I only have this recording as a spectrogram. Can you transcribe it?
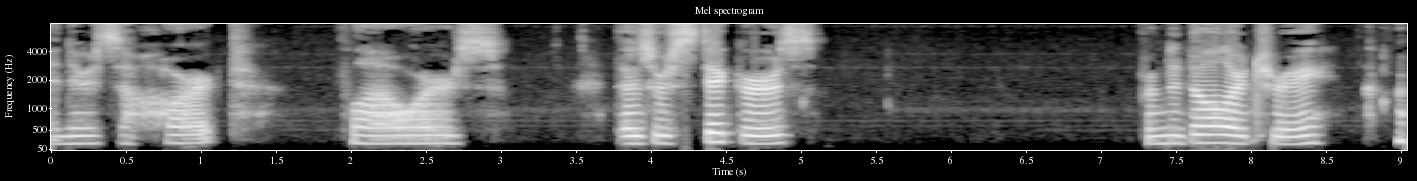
And there's the heart, flowers. Those are stickers from the Dollar Tree.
